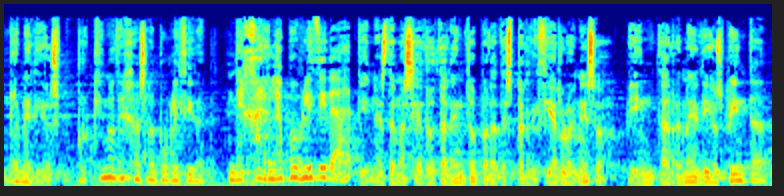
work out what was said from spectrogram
Remedios, ¿por qué no dejas la publicidad? ¿Dejar la publicidad? Tienes demasiado talento para desperdiciarlo en eso. Pinta, Remedios, pinta.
